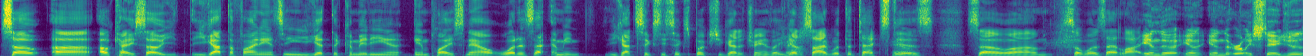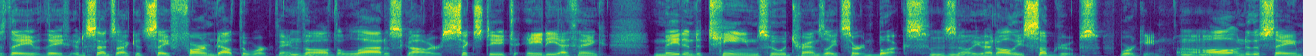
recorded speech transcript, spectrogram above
So, uh, okay, so you, you got the financing, you get the committee in, in place. Now, what is that? I mean, you got 66 books you got to translate. You got to Yeah. decide what the text Yeah. is. So, um, so what is that like? in the in, in the early stages, they they in a sense I could say farmed out the work. They involved a lot of scholars, sixty to eighty, I think, made into teams who would translate certain books. So you had all these subgroups working, uh, all under the same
